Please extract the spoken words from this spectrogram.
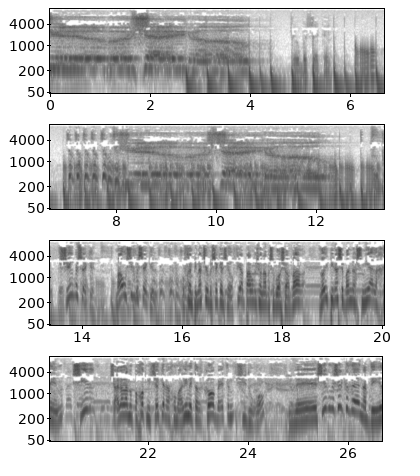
שיר בשקל. שיר. מהו שיר בשקל? ובכן, פינת שיר בשקל שהופיעה פעם ראשונה בשבוע שעבר, זוהי פינה שבה נשמיע לכם שיר שעלה לנו פחות משקל, אנחנו מעלים את ערכו בעצם שידורו, ושיר זה שיר כזה נדיר,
